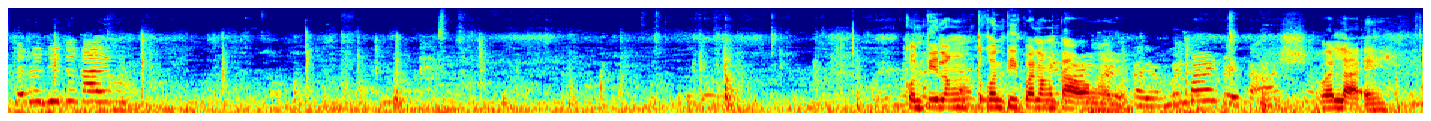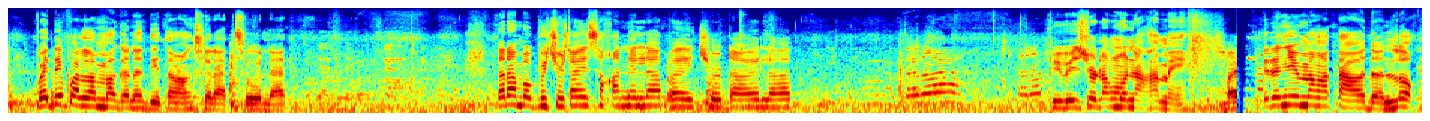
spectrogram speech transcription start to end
Pero dito tayo. Konti lang, konti pa lang tao ngayon. May marker ka, Ash? Wala eh. Pwede pala magana dito ang sulat-sulat. Tara, mag-picture tayo sa kanila. Pa-picture tayo lahat. Tara. Tara. Pipicture lang muna kami. Tignan niyo yung mga tao doon. Look.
